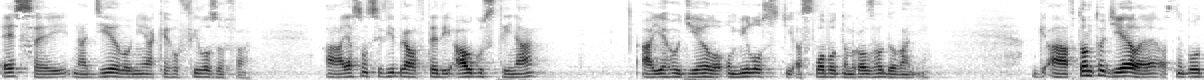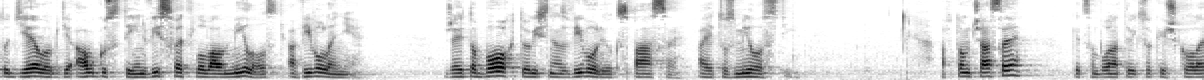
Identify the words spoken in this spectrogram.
esej na dielo nejakého filozofa. A ja som si vybral vtedy Augustína a jeho dielo o milosti a slobodnom rozhodovaní. A v tomto diele, vlastne bolo to dielo, kde Augustín vysvetloval milosť a vyvolenie – že je to Boh, ktorý si nás vyvolil k spáse a je to z milosti. A v tom čase, keď som bol na tej vysokej škole,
